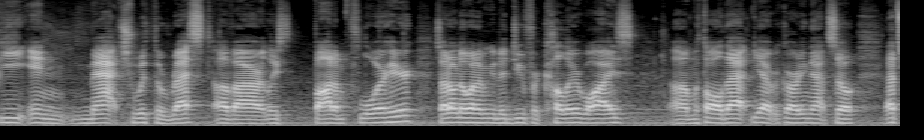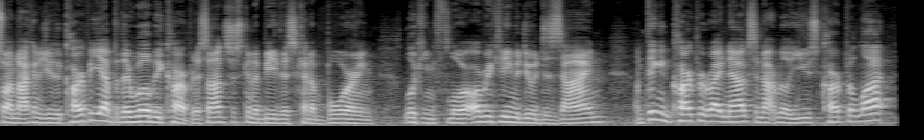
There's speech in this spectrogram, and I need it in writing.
be in match with the rest of our, at least, bottom floor here. So I don't know what I'm going to do for color-wise um, with all that yet regarding that. So that's why I'm not going to do the carpet yet, but there will be carpet. It's not just going to be this kind of boring looking floor, or we could even do a design. I'm thinking carpet right now because I am not really used carpet a lot,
